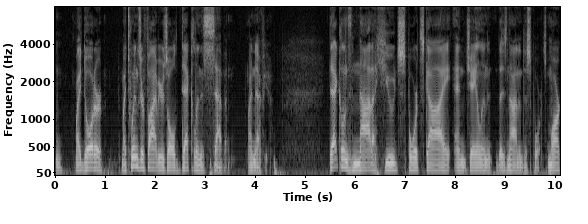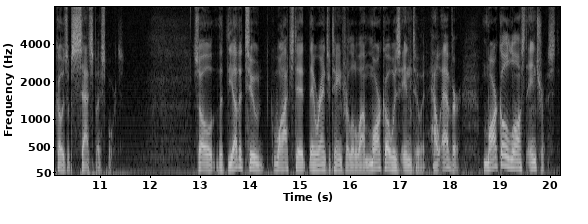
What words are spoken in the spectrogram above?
Hmm. My daughter, my twins are five years old. Declan is seven, my nephew. Declan's not a huge sports guy, and Jalen is not into sports. Marco's obsessed by sports. So that the other two watched it, they were entertained for a little while. Marco was into it. However, Marco lost interest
